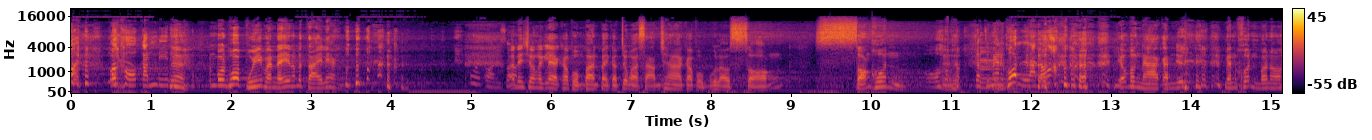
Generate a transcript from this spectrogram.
มามาเข้ากันดีเอดิอมันบนพ่อปุ๋ยบันไดแล้วมันตายแรงโอ้ยอ่อนซ้ออันในช่วงแรกๆครับผมผ่านไปกับจังหวัดสามชาครับผมพวกเราสองสองคนโอ้ กับจะแม่นคนละเนาะเดี๋ยวเบิ่งหนากันอยืดแม่นคนบ่เนาะ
